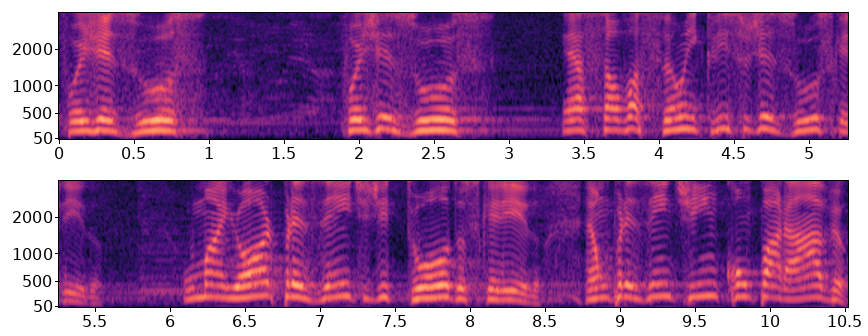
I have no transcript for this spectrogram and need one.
Foi Jesus. Foi Jesus. É a salvação em Cristo Jesus, querido. O maior presente de todos, querido. É um presente incomparável.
